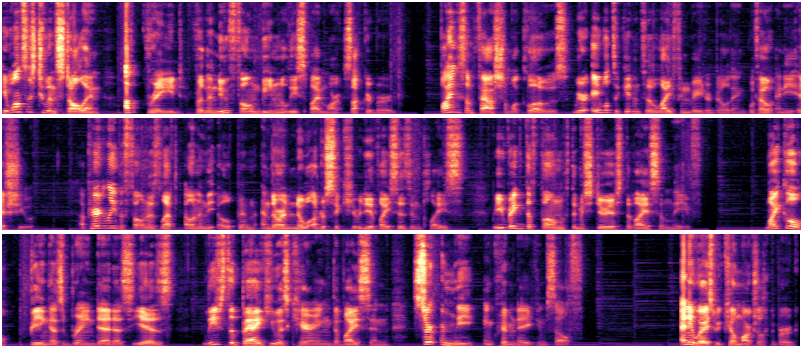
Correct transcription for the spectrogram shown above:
He wants us to install an upgrade for the new phone being released by Mark Zuckerberg. Buying some fashionable clothes, we are able to get into the Life Invader building without any issue. Apparently the phone is left out in the open and there are no other security devices in place. We rig the phone with the mysterious device and leave. Michael, being as brain dead as he is, leaves the bag he was carrying the device in, certainly incriminating himself. Anyways, we kill Mark Zuckerberg.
